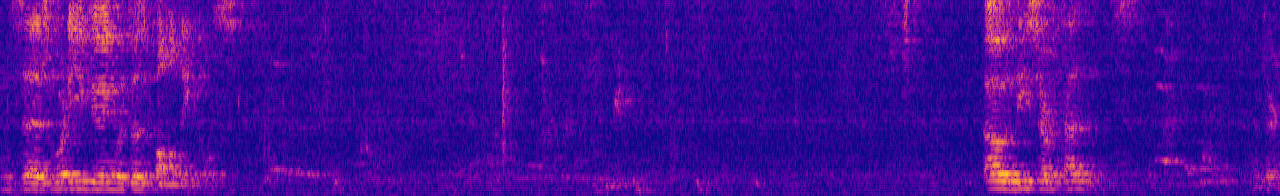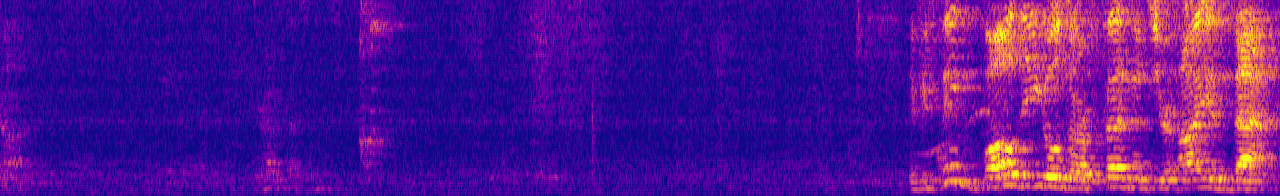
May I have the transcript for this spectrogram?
and says, What are you doing with those bald eagles? Oh, these are pheasants. But they're not. They're not pheasants. If you think bald eagles are pheasants, your eye is bad.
